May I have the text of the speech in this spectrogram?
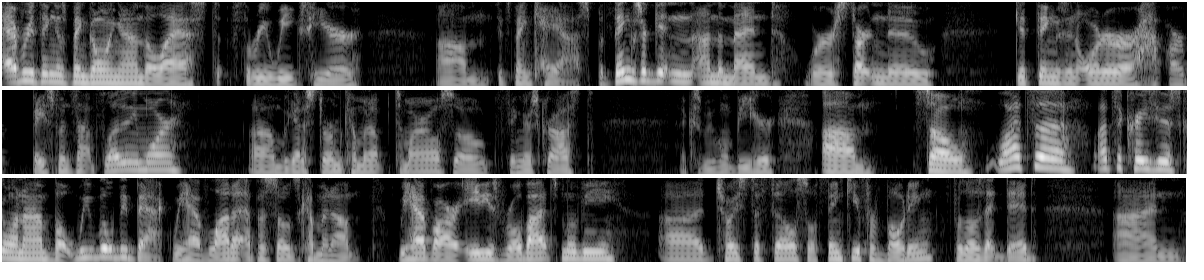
everything has been going on the last three weeks here. Um, it's been chaos, but things are getting on the mend. We're starting to get things in order. Our, our basement's not flooded anymore. Um, we got a storm coming up tomorrow, so fingers crossed, because we won't be here. Um, so lots of lots of craziness going on, but we will be back. We have a lot of episodes coming up. We have our 80s robots movie uh, choice to fill. So thank you for voting for those that did on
